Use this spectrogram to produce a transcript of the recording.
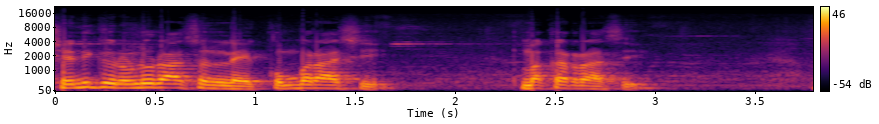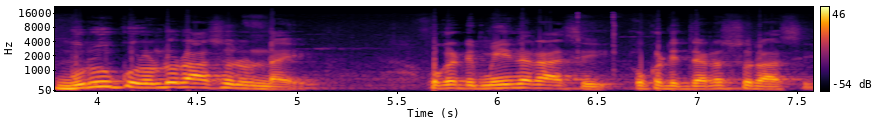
శనికి రెండు రాశులు ఉన్నాయి కుంభరాశి మకర రాశి. గురువుకు రెండు రాశులు ఉన్నాయి ఒకటి మీనరాశి ఒకటి ధనుసు రాశి.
